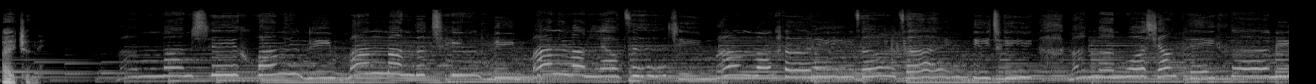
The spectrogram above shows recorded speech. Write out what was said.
爱着你。慢慢喜欢你，慢慢的亲密，慢慢聊自己，慢慢和你走在一起，慢慢我想配合你。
